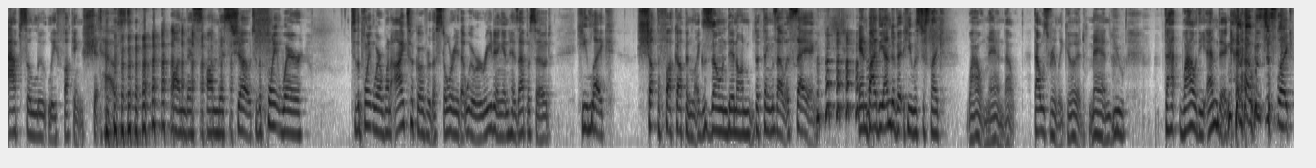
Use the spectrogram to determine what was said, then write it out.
absolutely fucking shithoused on this on this show to the point where to the point where when I took over the story that we were reading in his episode, he like shut the fuck up and like zoned in on the things I was saying. and by the end of it, he was just like, "Wow, man, that that was really good. Man, you that wow, the ending." And I was just like,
